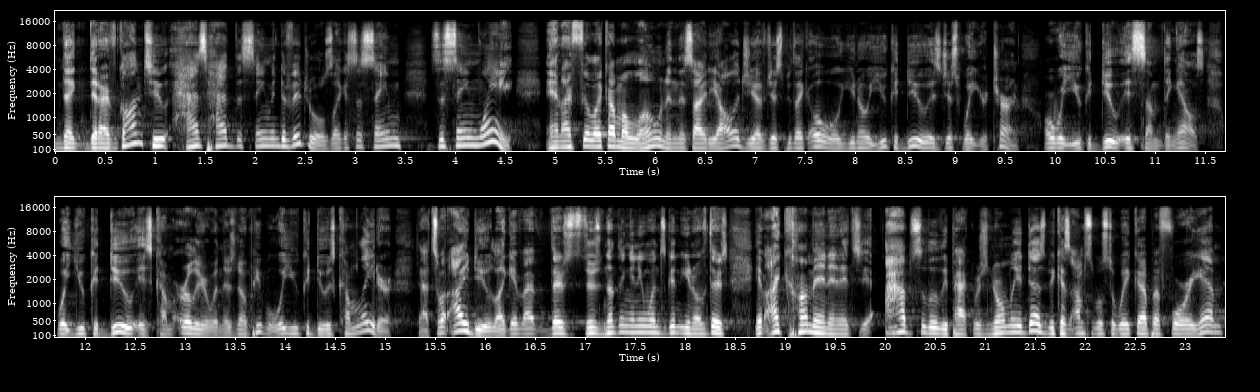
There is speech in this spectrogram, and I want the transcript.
that, that I've gone to has had the same individuals. Like it's the same, it's the same way. And I feel like I'm alone in this ideology of just be like, oh, well, you know what you could do is just wait your turn, or what you could do is something else. What you could do is come earlier when there's no people. What you could do is come later. That's what I do. Like if I, there's there's nothing anyone's gonna, you know, if there's if I come in and it's absolutely packed, which normally it does because I'm supposed to wait wake up at 4 a.m.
